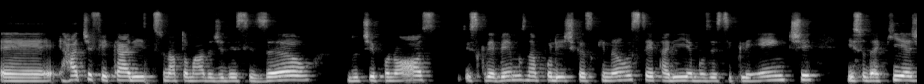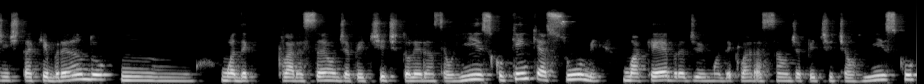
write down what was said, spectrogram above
é, ratificar isso na tomada de decisão, do tipo, nós escrevemos na políticas que não aceitaríamos esse cliente, isso daqui a gente está quebrando um, uma declaração de apetite e tolerância ao risco. Quem que assume uma quebra de uma declaração de apetite ao risco?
